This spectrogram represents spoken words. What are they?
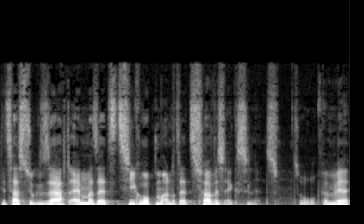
Jetzt hast du gesagt, einerseits Zielgruppen, andererseits Service Excellence. So, wenn wir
